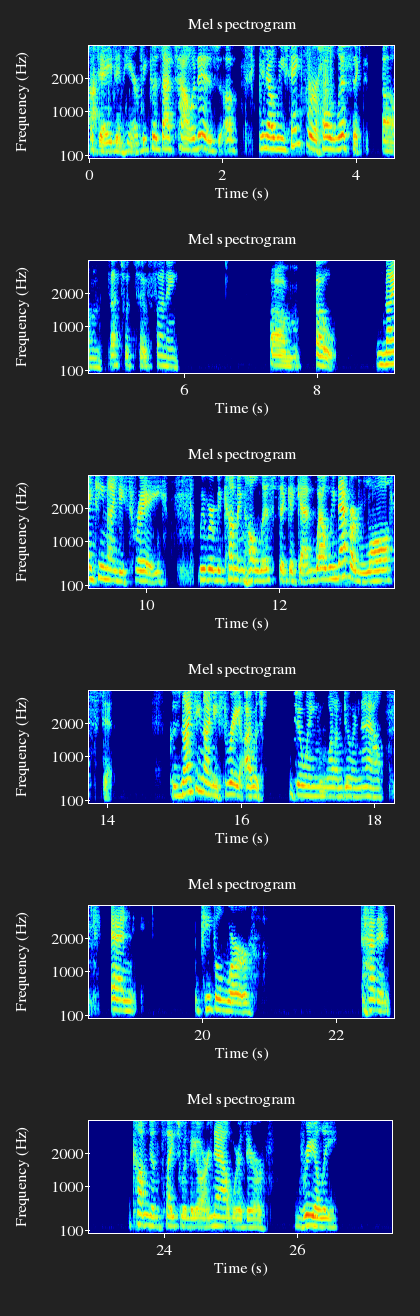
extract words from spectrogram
a date in here, because that's how it is. Uh, you know, we think we're holistic. Um, that's what's so funny. Um, oh, 1993, we were becoming holistic again. Well, we never lost it. Because 1993, I was doing what I'm doing now, and people were hadn't come to the place where they are now, where they're really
